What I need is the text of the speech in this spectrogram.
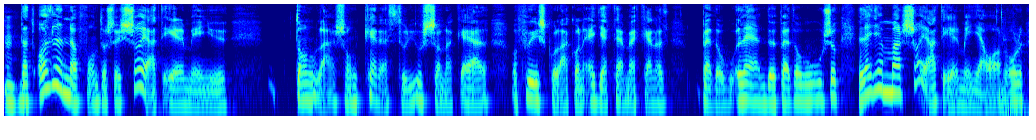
Uh-huh. Tehát az lenne fontos, hogy saját élményű tanuláson keresztül jussanak el a főiskolákon, egyetemeken az pedagóg, leendő pedagógusok, legyen már saját élménye arról, Igen.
